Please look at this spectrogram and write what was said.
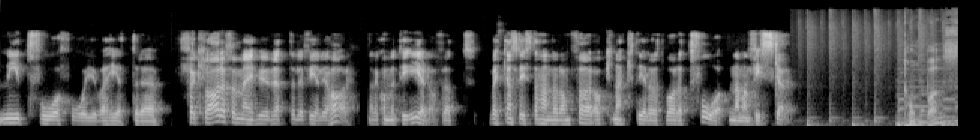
ni två får ju, vad heter det, förklara för mig hur rätt eller fel jag har när det kommer till er då. För att veckans lista handlar om för och nackdelar att vara två när man fiskar. Tombas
